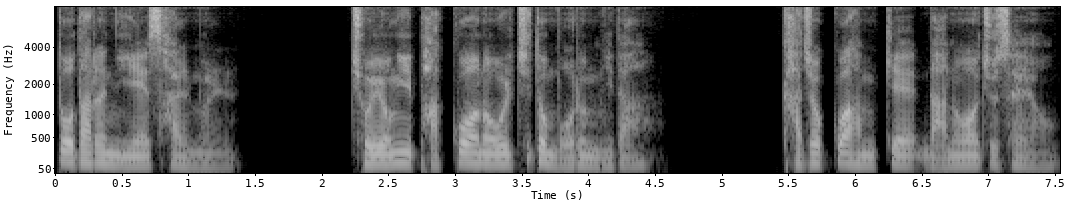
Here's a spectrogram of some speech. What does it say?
또 다른 이의 삶을 조용히 바꾸어 놓을지도 모릅니다. 가족과 함께 나누어 주세요.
